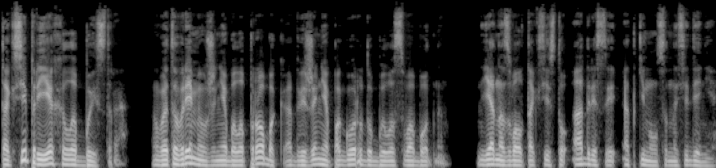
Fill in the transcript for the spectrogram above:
Такси приехало быстро. В это время уже не было пробок, а движение по городу было свободным. Я назвал таксисту адрес и откинулся на сиденье.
